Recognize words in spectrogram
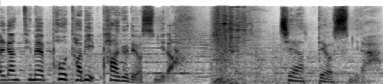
빨간 팀의 포탑이 파괴되었습니다. 제압되었습니다.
